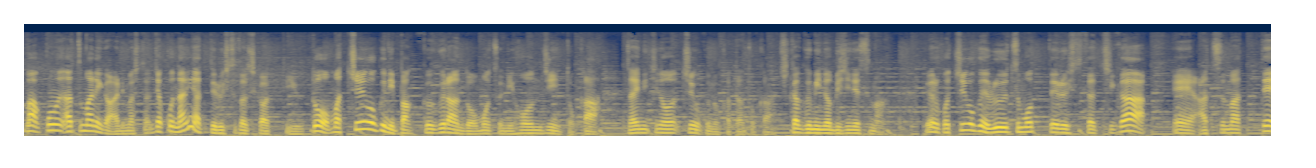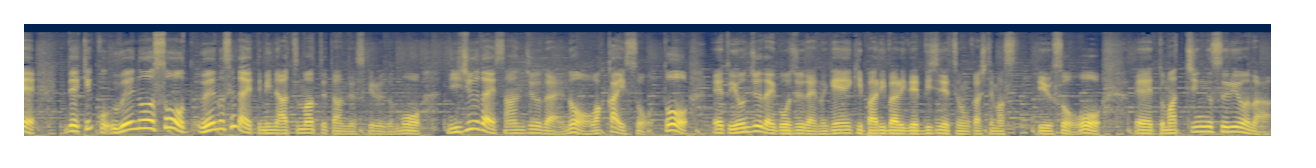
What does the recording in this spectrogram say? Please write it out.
まあ、この集まりがありました。じゃあ、これ何やってる人たちかっていうと、まあ、中国にバックグラウンドを持つ日本人とか、在日の中国の方とか、企画組のビジネスマン、いわゆるこう中国にルーツ持ってる人たちが、えー、集まって、で、結構上の層、上の世代ってみんな集まってたんですけれども、20代、30代の若い層と、えっ、ー、と、40代、50代の現役バリバリでビジネスを動かしてますっていう層を、えっ、ー、と、マッチングするような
